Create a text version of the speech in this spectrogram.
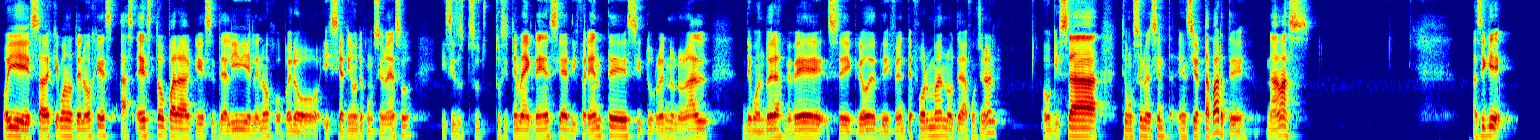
oye, sabes que cuando te enojes, haz esto para que se te alivie el enojo, pero ¿y si a ti no te funciona eso? ¿Y si tu, sistema de creencia es diferente? ¿Si tu red neuronal de cuando eras bebé se creó de, diferente forma? ¿No te va a funcionar? O quizá te funciona en cierta, parte, nada más. Así que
